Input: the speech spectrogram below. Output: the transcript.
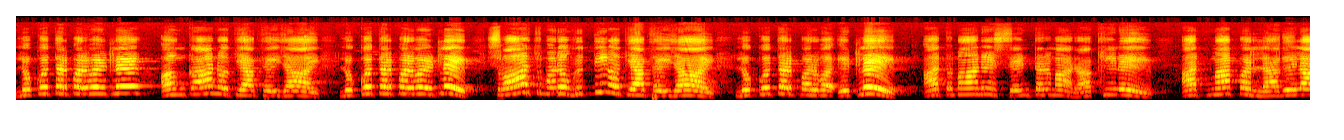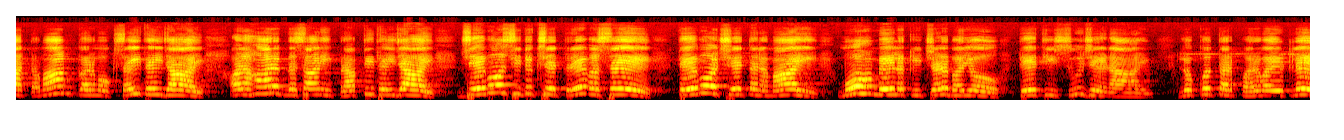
લોકોત્તર પર્વ એટલે અહંકારનો ત્યાગ થઈ જાય. લોકોત્તર પર્વ એટલે સ્વાર્થ મનોવૃત્તિનો ત્યાગ થઈ જાય. લોકોત્તર પર્વ એટલે આત્માને સેન્ટરમાં રાખીને આત્મા પર લાગેલા તમામ કર્મો ક્ષય થઈ જાય. અણહારક દશાની પ્રાપ્તિ થઈ જાય. જેવો સિદ્ધ ક્ષેત્રે વસે, તેવો ચેતન માય મોહ મેલ કીચડ ભર્યો તેથી સૂજે નાય લોકોત્તર પર્વ એટલે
